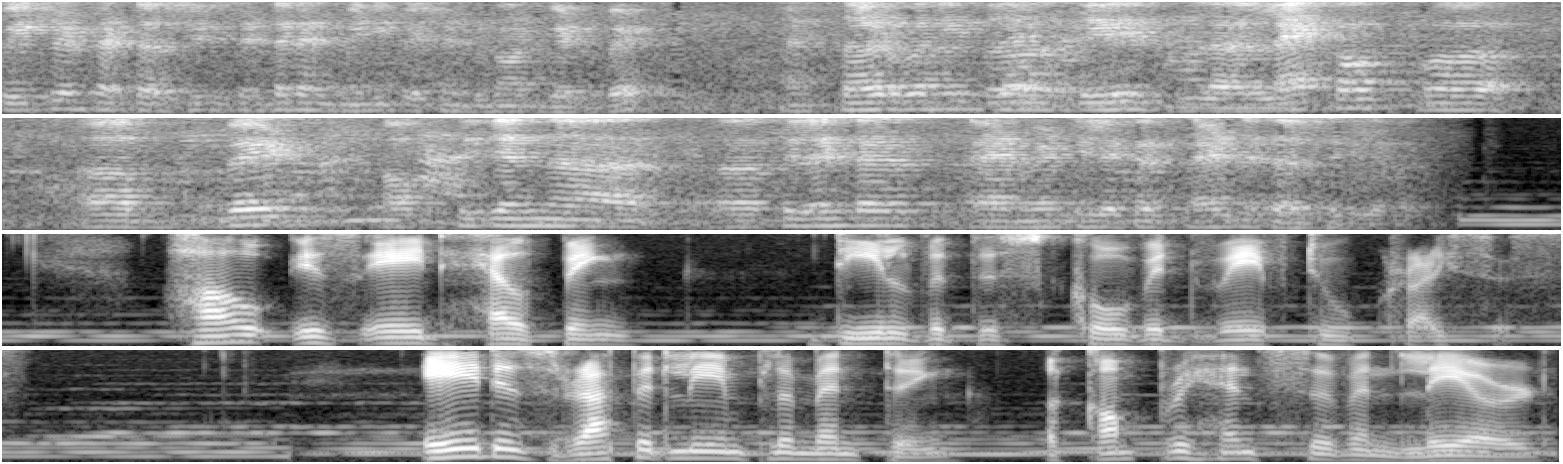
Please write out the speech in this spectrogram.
patients at tertiary center and many patients do not get beds. And third one is uh, there is lack of uh, uh, beds, oxygen uh, uh, cylinders and ventilators at the tertiary level. How is AID helping deal with this COVID Wave 2 crisis? AID is rapidly implementing a comprehensive and layered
